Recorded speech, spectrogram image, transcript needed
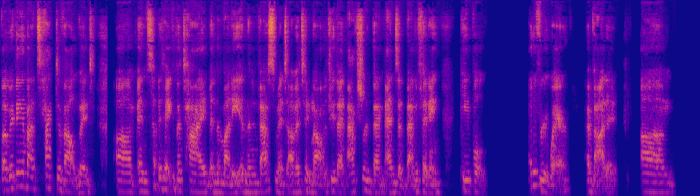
But we think about tech development um, and taking the time and the money and the investment of a technology that actually then ends up benefiting people everywhere about it. Um,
